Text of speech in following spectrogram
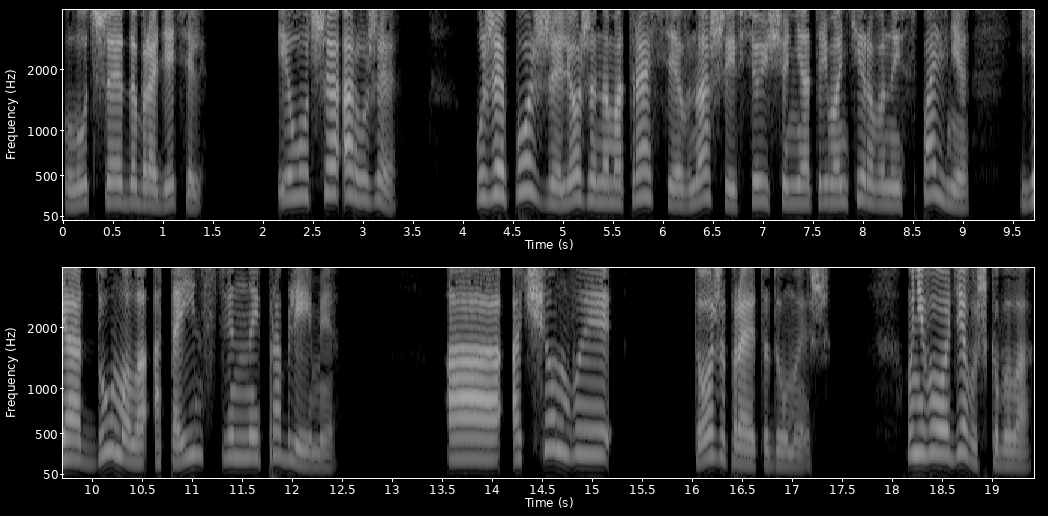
лучшая добродетель и лучшее оружие. Уже позже, лежа на матрасе в нашей все еще не отремонтированной спальне, я думала о таинственной проблеме. «А о чем вы...» «Тоже про это думаешь?» У него девушка была.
